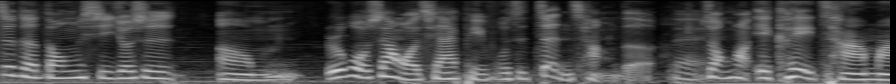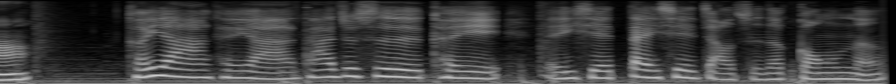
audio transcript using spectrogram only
这个东西就是，嗯，如果像我现在皮肤是正常的状况，也可以擦吗？可以啊，可以啊，它就是可以有一些代谢角质的功能。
